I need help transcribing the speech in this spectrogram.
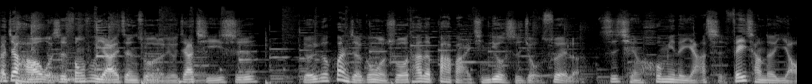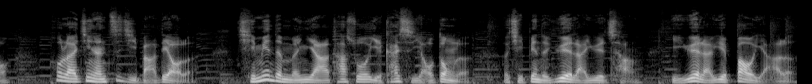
大家好，我是丰富牙医诊所的刘佳琪医师。有一个患者跟我说，他的爸爸已经六十九岁了，之前后面的牙齿非常的摇，后来竟然自己拔掉了。前面的门牙，他说也开始摇动了，而且变得越来越长，也越来越龅牙了。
